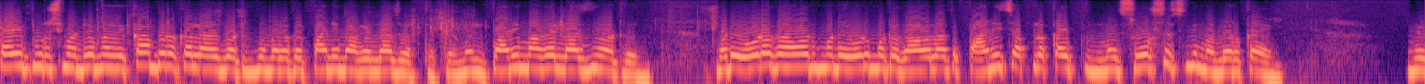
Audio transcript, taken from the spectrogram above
काही पुरुष मंडळ म्हणजे का बरं का लाज वाटत तुम्हाला काय पाणी मागायला लाज वाटतं का? म्हणजे पाणी मागायला लाज नाही वाटत. म्हणजे एवढं गावात म्हणजे एवढं मोठं गावाला तर पाणीच आपलं काय सोर्सच नाही म्हटल्यावर काय? मग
